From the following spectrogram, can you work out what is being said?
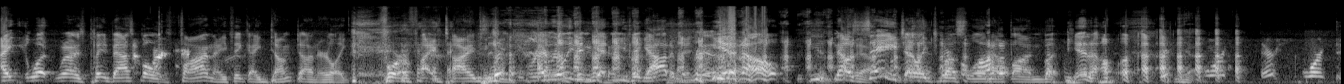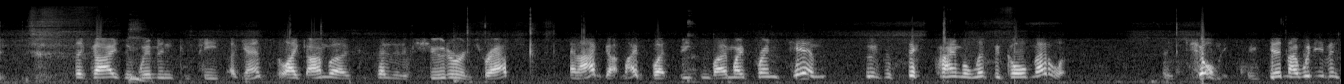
I what when I was playing basketball with Fawn, I think I dunked on her like four or five times. And I really didn't get anything out of it. You know. Now Yeah. Sage, I like to muscle it up on, but you know. sports, there's sports that guys and women compete against. Like I'm a competitive shooter and trap, and I've got my butt beaten by my friend Tim, who's a six-time Olympic gold medalist. They kill me. Are you kidding? I wouldn't even.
